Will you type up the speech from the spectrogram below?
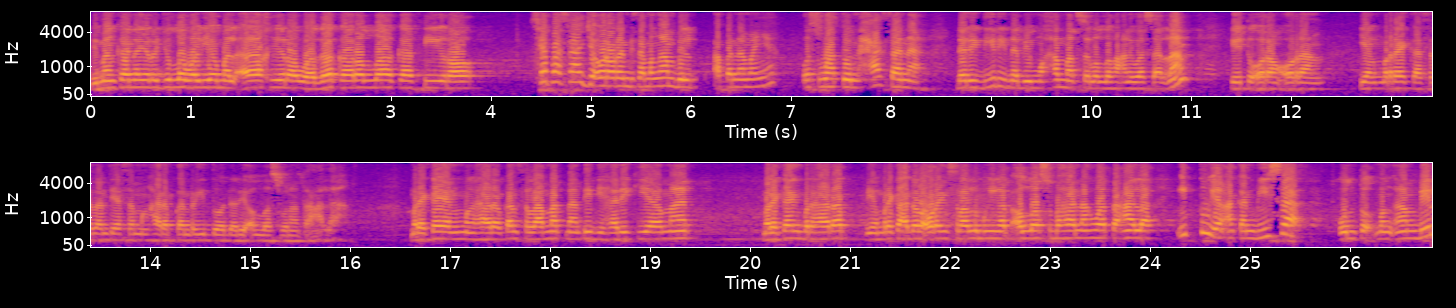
Liman kana yarjullah wal yaumal akhir wa dzakarallaha katsira. Siapa saja orang-orang bisa mengambil apa namanya? uswatun hasanah dari diri Nabi Muhammad sallallahu alaihi wasallam yaitu orang-orang yang mereka senantiasa mengharapkan ridho dari Allah SWT. Mereka yang mengharapkan selamat nanti di hari kiamat. Mereka yang berharap yang mereka adalah orang yang selalu mengingat Allah Subhanahu wa taala, itu yang akan bisa untuk mengambil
